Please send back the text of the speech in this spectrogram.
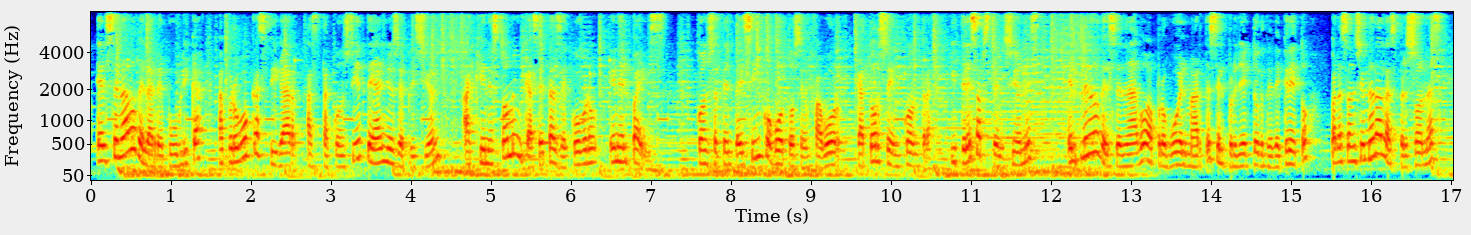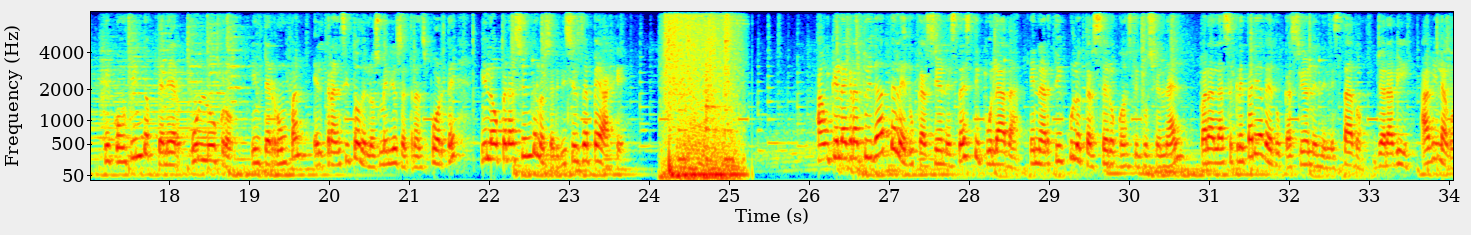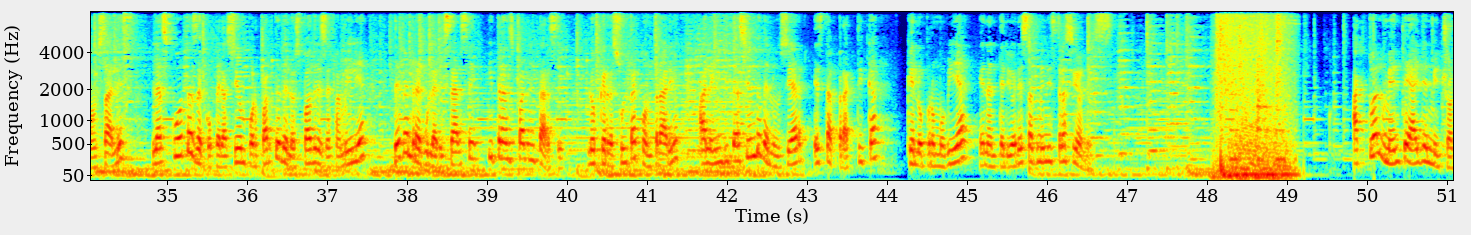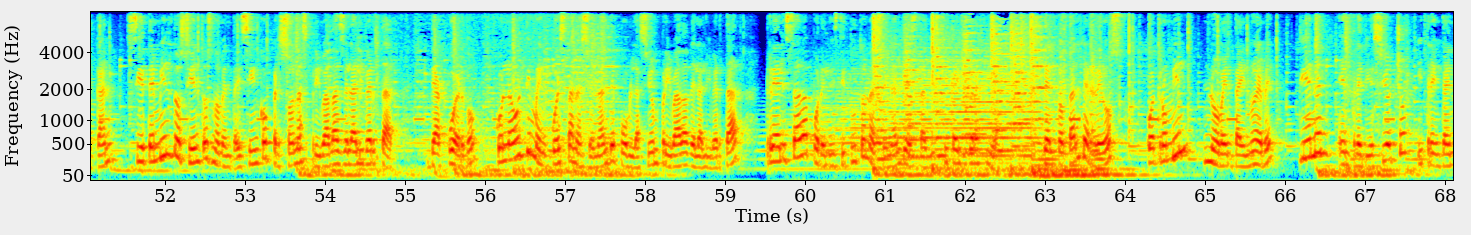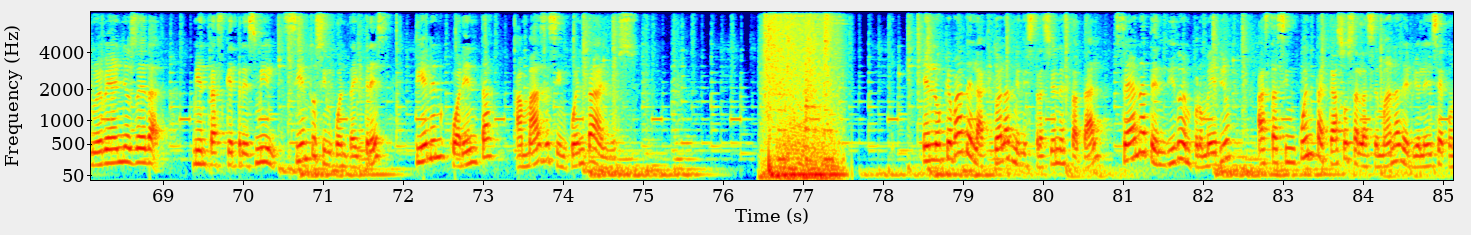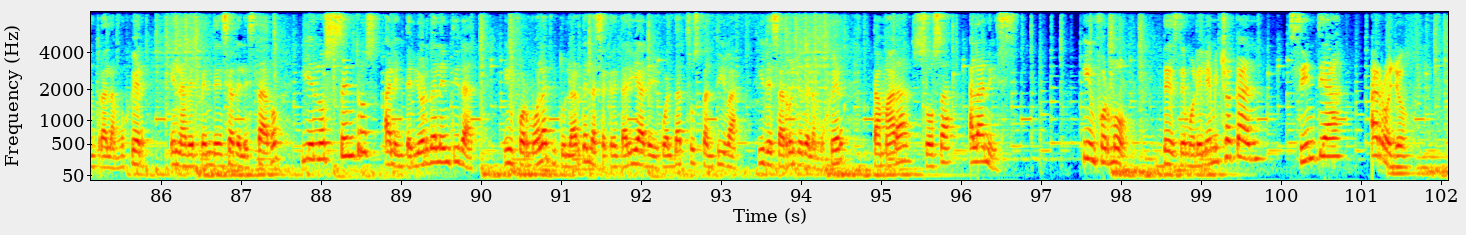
El Senado de la República aprobó castigar hasta con siete años de prisión a quienes tomen casetas de cobro en el país. Con 75 votos en favor, 14 en contra y 3 abstenciones, el Pleno del Senado aprobó el martes el proyecto de decreto para sancionar a las personas que con fin de obtener un lucro interrumpan el tránsito de los medios de transporte y la operación de los servicios de peaje. Aunque la gratuidad de la educación está estipulada en artículo 3 constitucional, para la secretaria de Educación en el Estado, Yarabí Ávila González, las cuotas de cooperación por parte de los padres de familia deben regularizarse y transparentarse, lo que resulta contrario a la invitación de denunciar esta práctica que lo promovía en anteriores administraciones. Actualmente hay en Michoacán 7.295 personas privadas de la libertad, de acuerdo con la última encuesta nacional de población privada de la libertad realizada por el Instituto Nacional de Estadística y Geografía. Del total de reos, 4.099 tienen entre 18 y 39 años de edad, mientras que 3.153 tienen 40 a más de 50 años. En lo que va de la actual administración estatal, se han atendido en promedio hasta 50 casos a la semana de violencia contra la mujer en la dependencia del Estado y en los centros al interior de la entidad, informó la titular de la Secretaría de Igualdad Sustantiva y Desarrollo de la Mujer, Tamara Sosa Alanís. Informó desde Morelia, Michoacán, Cintia Arroyo.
